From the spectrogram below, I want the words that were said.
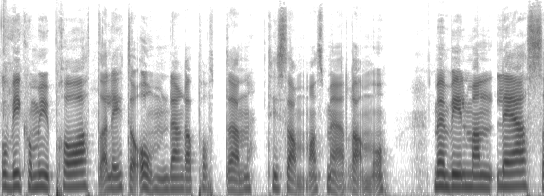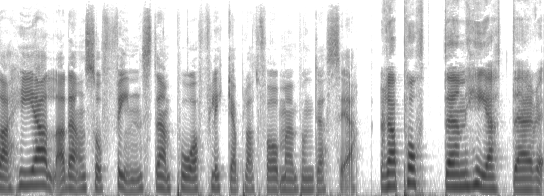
Och vi kommer ju prata lite om den rapporten tillsammans med Ramo. Men vill man läsa hela den så finns den på flickaplattformen.se. Rapporten heter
